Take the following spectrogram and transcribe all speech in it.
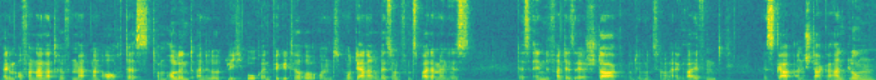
Bei dem Aufeinandertreffen merkt man auch, dass Tom Holland eine deutlich hochentwickeltere und modernere Version von Spider-Man ist das Ende fand er sehr stark und emotional ergreifend. Es gab eine starke Handlung,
